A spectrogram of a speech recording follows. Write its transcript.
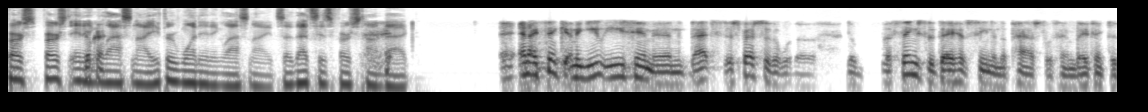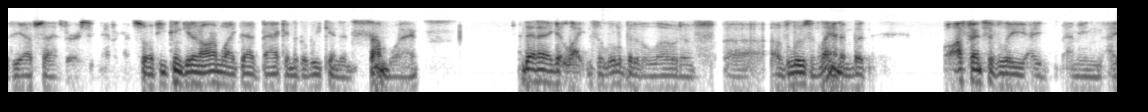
first first inning okay. last night. He threw one inning last night so that's his first time back. And i think i mean you ease him in that's especially the the the, the things that they have seen in the past with him, they think that the upside is very significant. So if you can get an arm like that back into the weekend in some way, then I think it lightens a little bit of the load of uh, of losing Landon. But offensively, I I mean I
